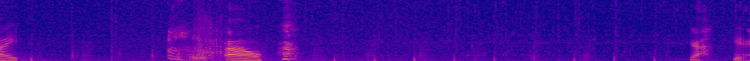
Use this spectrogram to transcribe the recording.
Hi. Ow. yeah, yeah.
